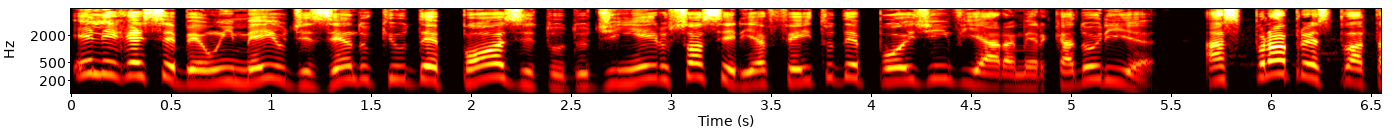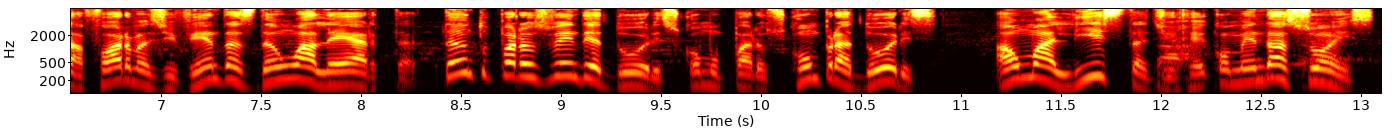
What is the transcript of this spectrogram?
Ele recebeu um e-mail dizendo que o depósito do dinheiro só seria feito depois de enviar a mercadoria. As próprias plataformas de vendas dão um alerta, tanto para os vendedores como para os compradores, a uma lista de recomendações.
